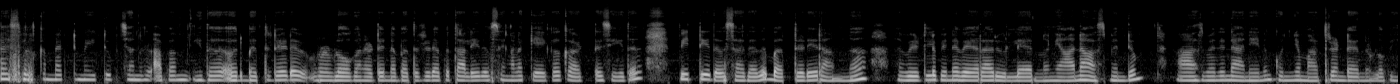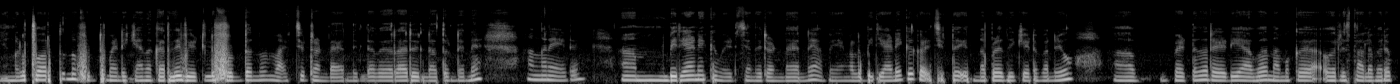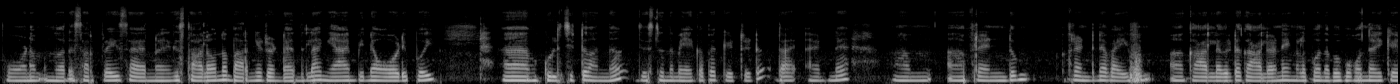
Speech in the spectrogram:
Guys welcome back to my YouTube channel അപ്പം ഇത് ഒരു ബർത്ത്ഡേയുടെ വ്ളോഗാണ് കേട്ടോ. എന്റെ ബർത്ത്ഡേയുടെ അപ്പോൾ തലേ ദിവസം ഞങ്ങളെ കേക്ക് കട്ട് ചെയ്ത് പിറ്റേ ദിവസം അതായത് ബർത്ത്ഡേയുടെ അന്ന് വീട്ടിൽ പിന്നെ വേറെ ആരും ഇല്ലായിരുന്നു. ഞാനും ഹസ്ബൻഡും ഹസ്ബൻഡിന്റെ അനിയനും കുഞ്ഞും മാത്രമേ ഉണ്ടായിരുന്നുള്ളൂ. അപ്പോൾ ഞങ്ങൾ പുറത്തുനിന്ന് ഫുഡ് മേടിക്കാമെന്ന് കരുതി വീട്ടിൽ ഫുഡൊന്നും വച്ചിട്ടുണ്ടായിരുന്നില്ല. വേറെ ആരും ഇല്ലാത്തതുകൊണ്ട് തന്നെ അങ്ങനെയായിട്ട് ബിരിയാണിയൊക്കെ മേടിച്ച് തന്നിട്ടുണ്ടായിരുന്നു അപ്പോൾ ഞങ്ങൾ ബിരിയാണിയൊക്കെ കഴിച്ചിട്ട് ഇരുന്നപ്പോഴത്തേക്കായിട്ട് പറഞ്ഞു പെട്ടെന്ന് റെഡിയാവുക നമുക്ക് ഒരു സ്ഥലം വരെ പോകണം എന്ന് പറഞ്ഞ് സർപ്രൈസ് ആയിരുന്നു. എനിക്ക് സ്ഥലമൊന്നും പറഞ്ഞിട്ടുണ്ടായിരുന്നില്ല. ഞാൻ പിന്നെ ഓടിപ്പോയി കുളിച്ചിട്ട് വന്ന് ജസ്റ്റ് ഒന്ന് മേക്കപ്പ് ഒക്കെ ഇട്ടിട്ട് ഏട്ടന്റെ ഫ്രണ്ടും ഫ്രണ്ടിന്റെ വൈഫും കാറിൽ അവരുടെ കാറിലാണ് ഞങ്ങൾ പോകുന്നത്. അപ്പോൾ പോകുന്ന വഴിക്ക്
